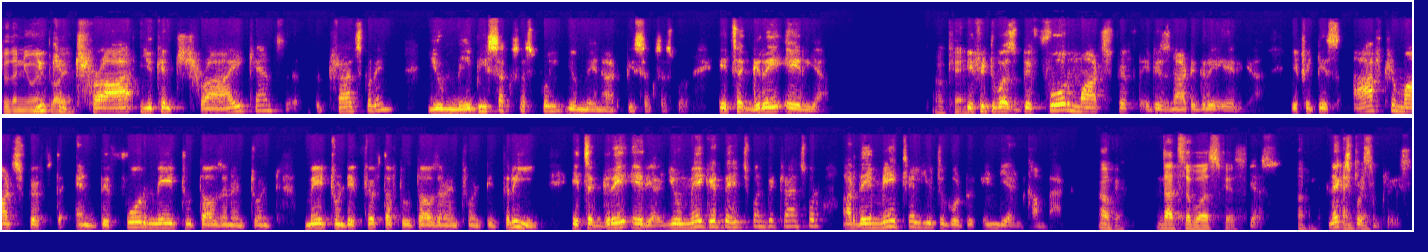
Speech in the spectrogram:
to the new you employer. can try you can try cancel, transferring. You may be successful you may not be successful. It's a gray area. Okay, if it was before march 5th it is not a gray area. If it is after march 5th and before may 2020 may 25th of 2023 it's a gray area. You may get the h1b transfer or they may tell you to go to india and come back. Okay, that's the worst case. yes. Okay, next thank you. person please.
